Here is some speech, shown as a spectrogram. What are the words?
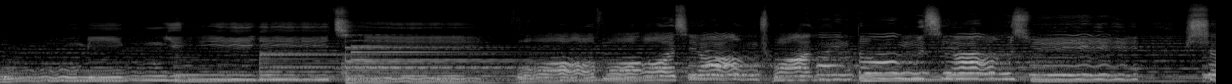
无明一一起，佛佛相传灯相续。深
